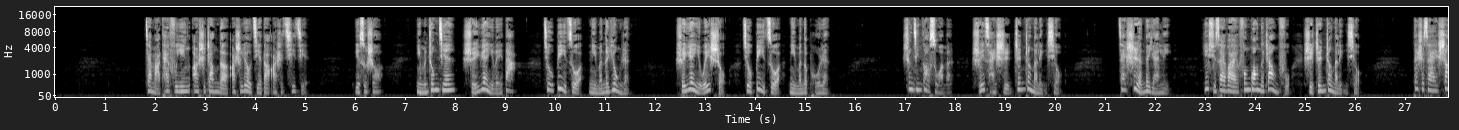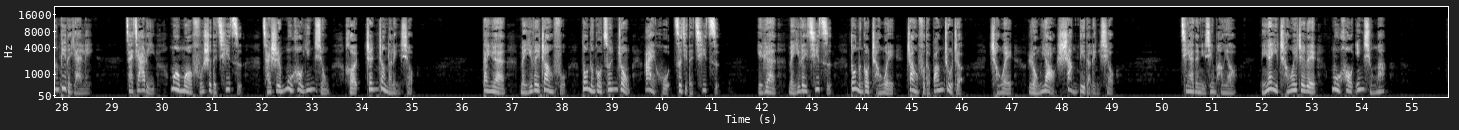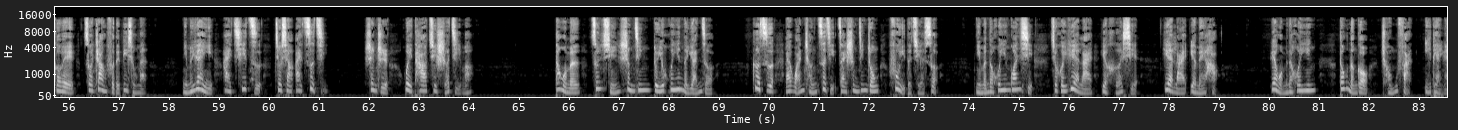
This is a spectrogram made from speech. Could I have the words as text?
在马太福音二十章的二十六节到二十七节，耶稣说：“你们中间谁愿意为大，就必做你们的用人；谁愿意为首，就必做你们的仆人。”圣经告诉我们，谁才是真正的领袖？在世人的眼里，也许在外风光的丈夫是真正的领袖，但是在上帝的眼里，在家里默默服侍的妻子。才是幕后英雄和真正的领袖。但愿每一位丈夫都能够尊重、爱护自己的妻子，也愿每一位妻子都能够成为丈夫的帮助者，成为荣耀上帝的领袖。亲爱的女性朋友，你愿意成为这位幕后英雄吗？各位做丈夫的弟兄们，你们愿意爱妻子就像爱自己，甚至为他去舍己吗？当我们遵循圣经对于婚姻的原则，各自来完成自己在圣经中赋予的角色，你们的婚姻关系就会越来越和谐，越来越美好。愿我们的婚姻都能够重返伊甸园。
